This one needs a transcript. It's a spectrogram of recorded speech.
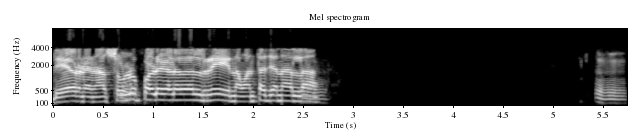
ದೇವ್ರನ್ನೇ ನಾವು ಸುಳ್ಳು ಪಳ್ಳು ಹೇಳಲ್ರಿ ನಾವ್ ಅಂತ ಜನ ಅಲ್ಲ. ಹ್ಮ್. ಹ್ಮ್.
